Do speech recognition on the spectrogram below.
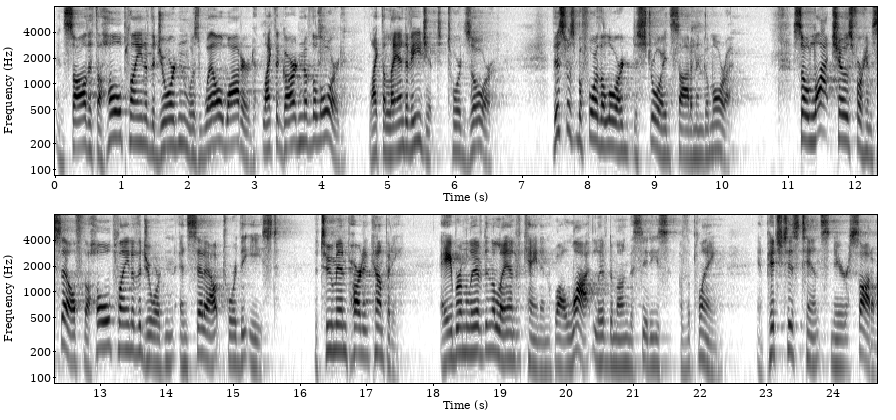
and saw that the whole plain of the Jordan was well watered, like the garden of the Lord, like the land of Egypt toward Zoar. This was before the Lord destroyed Sodom and Gomorrah. So Lot chose for himself the whole plain of the Jordan and set out toward the east. The two men parted company. Abram lived in the land of Canaan, while Lot lived among the cities of the plain and pitched his tents near Sodom.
